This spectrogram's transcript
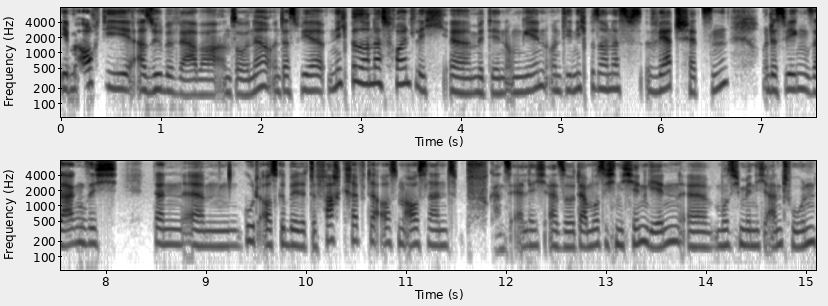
eben auch die Asylbewerber und so, ne? Und dass wir nicht besonders freundlich äh, mit denen umgehen und die nicht besonders wertschätzen. Und deswegen sagen sich dann ähm, gut ausgebildete Fachkräfte aus dem Ausland, pff, ganz ehrlich, also da muss ich nicht hingehen, äh, muss ich mir nicht antun.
